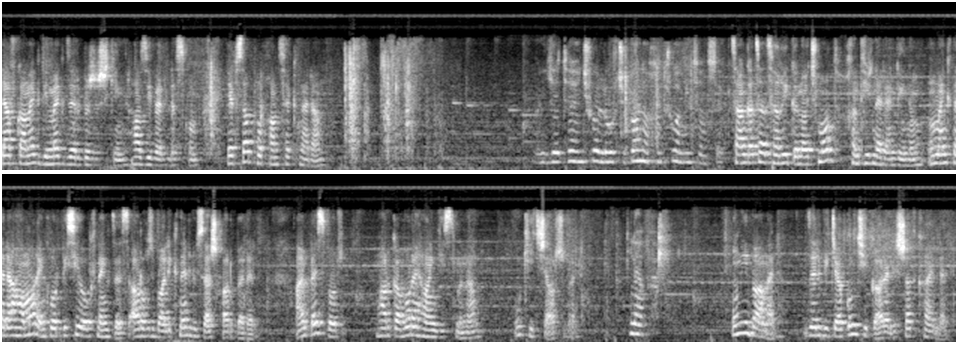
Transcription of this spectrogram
Լավ կանեք դիմեք ձեր բժշկին, հազիվ էր լսվում, եւ սա փոխանցեք նրան։ Եթե ինչ որ լուրջ բան ա, խնդրում եմ ինձ ասեք։ Ցանկացած հղի կնոջ մոտ խնդիրներ են լինում, ու մենք նրա համար ենք, որպիսի օգնենք ձեզ առողջ բալիկներ լույս աշխարհ բերել։ Այնպես որ հարկավոր է հանգիստ մնալ ու քիչ շարժվել։ Լավ։ Ու մի բան էլ, ձեր վիճակում չի կարելի շատ քայլել։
